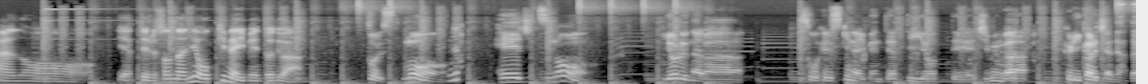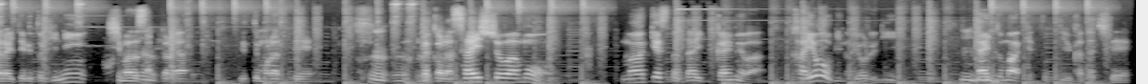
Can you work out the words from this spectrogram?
あのーやってる、そんなに大きなイベントでは、そうです。もうね、平日の夜なら、総平好きなイベントやっていいよって、自分がフリーカルチャーで働いてる時に、島田さんから言ってもらって、うんうんうん。だから最初はもう、マーケスタ第1回目は、火曜日の夜にうんうん。ナイトマーケットっていう形で。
